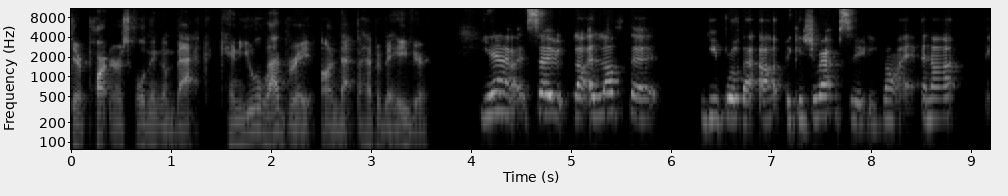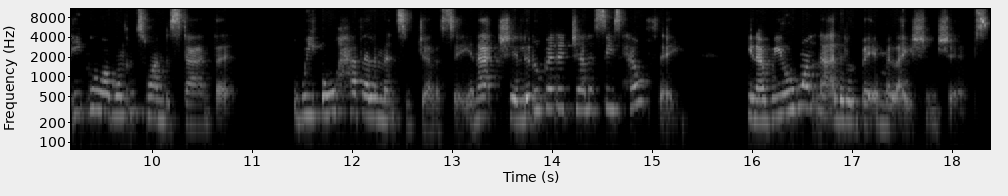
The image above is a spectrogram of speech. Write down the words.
their partner is holding them back. Can you elaborate on that type of behavior? Yeah. So like I love that you brought that up because you're absolutely right. And I, people, I want them to understand that we all have elements of jealousy, and actually, a little bit of jealousy is healthy. You know, we all want that a little bit in relationships.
